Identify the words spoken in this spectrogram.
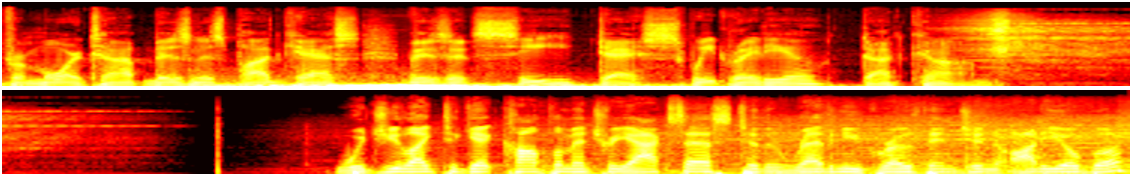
For more top business podcasts, visit c-suiteradio.com. Would you like to get complimentary access to the Revenue Growth Engine audiobook?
